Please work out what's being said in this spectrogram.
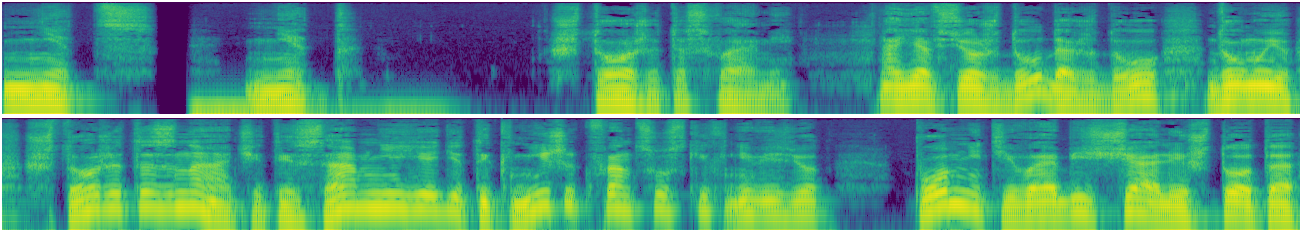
«Нет, нет». «Что же это с вами?» А я все жду да жду, думаю, что же это значит, и сам не едет, и книжек французских не везет. Помните, вы обещали что-то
